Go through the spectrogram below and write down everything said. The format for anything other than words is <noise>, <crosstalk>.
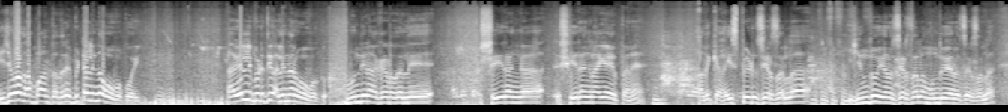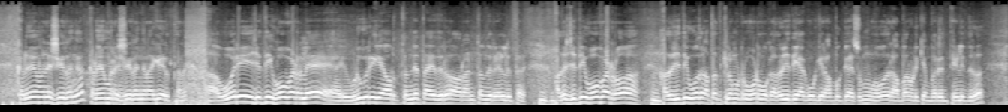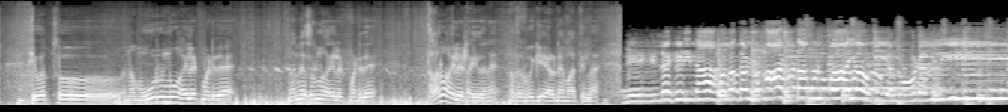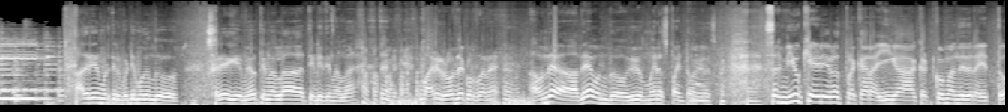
ನಿಜವಾದ ಹಬ್ಬ ಅಂತಂದರೆ ಬಿಟ್ಟಲ್ಲಿಂದ ಹೋಗ್ಬೇಕು ಅವ್ರಿಗೆ. ನಾವು ಎಲ್ಲಿ ಬಿಡ್ತೀವಿ ಅಲ್ಲಿಂದ ಹೋಗ್ಬೇಕು. ಮುಂದಿನ ಅಖಾಡದಲ್ಲಿ ಶ್ರೀರಂಗ, ಶ್ರೀರಂಗನಾಗೆ ಇರ್ತಾನೆ. ಅದಕ್ಕೆ ಹೈ ಸ್ಪೀಡು ಸೇರಿಸಲ್ಲ, ಹಿಂದೂ ಏನು ಸೇರಿಸಲ್ಲ, ಮುಂದೂ ಏನು ಸೇರಿಸಲ್ಲ. ಕಡಿಮೆ ಮನೆ ಶ್ರೀರಂಗ, ಕಡಿಮೆ ಮನೆ ಶ್ರೀರಂಗನಾಗೆ ಇರ್ತಾನೆ. ಆ, ಓರಿ ಜೊತೆಗೆ ಹೋಗ್ಬೇಡ್ರಲೇ. ಹುಡುಗರಿಗೆ ಅವ್ರ ತಂದೆ ತಾಯಿದ್ರು, ಅವ್ರ ಅಣ್ಣ ತಂದಿರು ಹೇಳಿರ್ತಾರೆ. ಅದ್ರ ಜೊತೆಗೆ ಹೋಗ್ಬಾಡ್ರು. ಅದ್ರ ಜೊತೆಗೆ ಹೋದ್ರೆ ಹತ್ತತ್ತು ಕಿಲೋಮೀಟ್ರ್ ಓಡ್ಬೇಕು. ಅದ್ರ ಜೊತೆ ಯಾಕೆ ಹೋಗಿರ? ಹಬ್ಬಕ್ಕೆ ಸುಮ್ಮ ಹೋದ್ರೆ ಹಬ್ಬ ನೋಡ್ಕೊಂಬರ್ರಿ ಅಂತ ಹೇಳಿದ್ರು. ಇವತ್ತು ನಮ್ಮ ಊರನ್ನು ಹೈಲೈಟ್ ಮಾಡಿದೆ. ನನ್ನ ಹೆಸರನ್ನು ಹೈಲೈಟ್ ಮಾಡಿದೆ. ತಾನೂ ಹೈಲೈಟ್ ಆಗಿದ್ದಾನೆ. ಅದ್ರ ಬಗ್ಗೆ ಎರಡನೇ ಮಾತಿಲ್ಲ. ನೇಗಿಲ ಹಿಡಿದ ಹೊಲದಳು ಹಾಡುತ್ತ ಉಳುವ ಯೋಗಿಯ ನೋಡಲ್ಲಿ. ಆದ್ರೆ ಏನು ಮಾಡ್ತೀರಿ? ಬಡ್ಡಿ ಮಗಂದು ಸರಿಯಾಗಿ ಮೇವು ತಿನ್ನಲ್ಲ ತಿಂಡಿ ತಿನ್ನಲ್ಲ ಭಾರಿ ರೋದನೆ ಕೊಡ್ತಾನೆ. ಅವಂದೇ ಅದೇ ಒಂದು ಮೈನಸ್ ಪಾಯಿಂಟ್ ಸರ್ ನೀವು ಕೇಳಿರೋದ್ ಪ್ರಕಾರ ಈಗ ಕಟ್ಕೊಂಡ್ ಬಂದಿದ್ದೀರ ಎತ್ತು?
